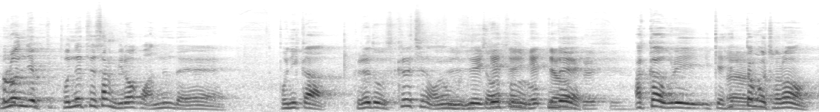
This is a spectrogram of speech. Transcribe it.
물론 이제 본네트를 싹 밀어갖고 왔는데 보니까 그래도 스크래치는 어느 정도 이제 있죠 있겠죠, 손으로. 있겠죠. 근데 그렇지. 아까 우리 이렇게 했던 어. 것처럼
